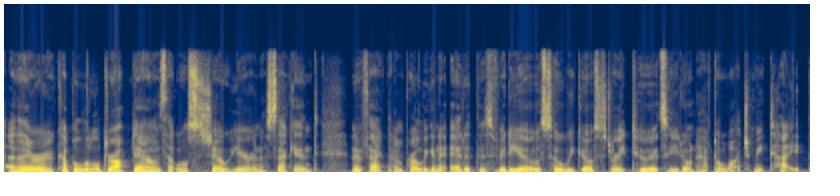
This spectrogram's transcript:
Uh, there are a couple little drop downs that we'll show here in a second. And in fact, I'm probably going to edit this video so we go straight to it so you don't have to watch me type.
